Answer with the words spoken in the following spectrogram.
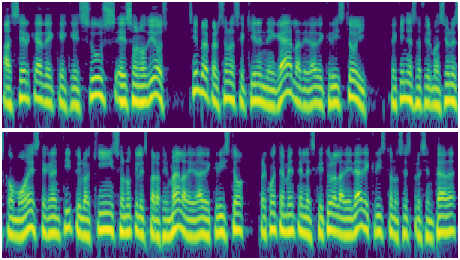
acerca de que Jesús es o no Dios. Siempre hay personas que quieren negar la deidad de Cristo y pequeñas afirmaciones como este gran título aquí son útiles para afirmar la deidad de Cristo. Frecuentemente en la Escritura la deidad de Cristo nos es presentada.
